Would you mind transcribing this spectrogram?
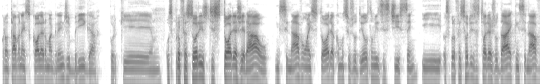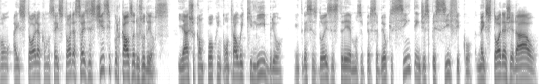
quando eu estava na escola era uma grande briga porque os professores de história geral ensinavam a história como se os judeus não existissem, e os professores de história judaica ensinavam a história como se a história só existisse por causa dos judeus. E acho que é um pouco encontrar o equilíbrio entre esses dois extremos e perceber o que sim tem de específico na história geral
